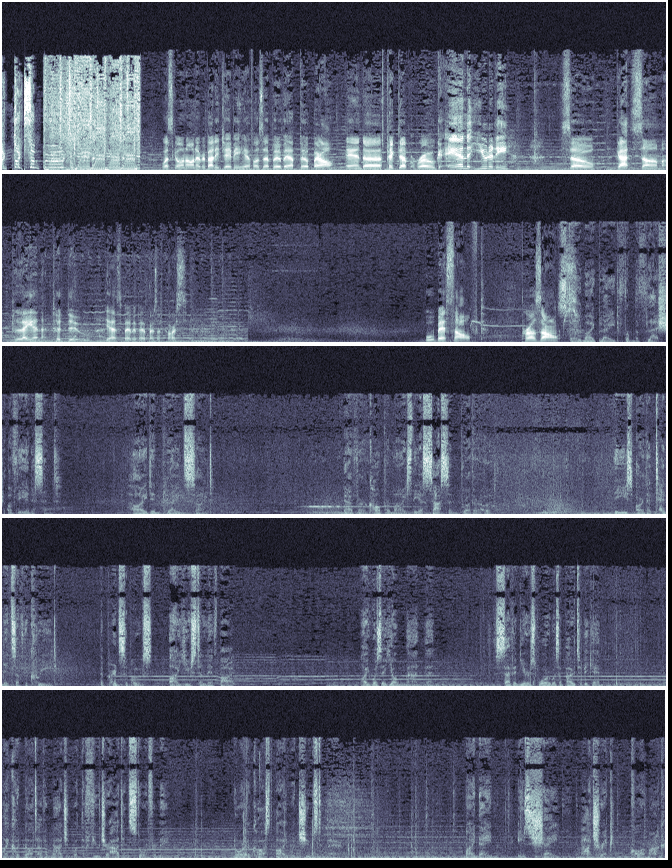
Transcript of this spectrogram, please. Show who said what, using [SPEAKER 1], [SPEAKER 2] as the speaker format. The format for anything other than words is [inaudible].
[SPEAKER 1] I'd like some booze!
[SPEAKER 2] What's going on, everybody? JB here for the Booba Pooper and uh, picked up Rogue and Unity. So, got some playing to do. Yes, Baby Poopers, of course. Ubisoft presents.
[SPEAKER 1] Stay my blade from the flesh of the innocent. Hide in plain sight. Never compromise the Assassin Brotherhood. These are the tenets of the Creed, the principles I used to live by. I was a young man then. The Seven Years' War was about to begin. I could not have imagined what the future had in store for me, nor the cost I would choose to bear. My name is Shay Patrick Cormac.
